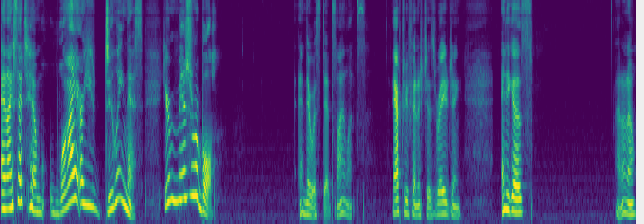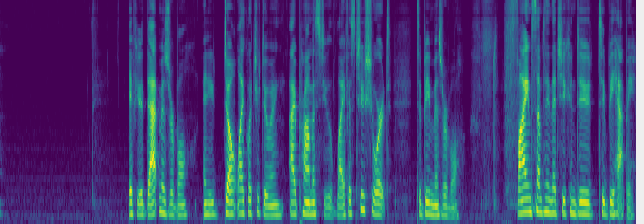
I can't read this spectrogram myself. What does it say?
And I said to him, Why are you doing this? You're miserable. And there was dead silence after he finished his raging. And he goes, I don't know. If you're that miserable and you don't like what you're doing, I promise you, life is too short to be miserable. Find something that you can do to be happy.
